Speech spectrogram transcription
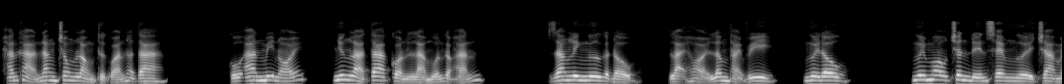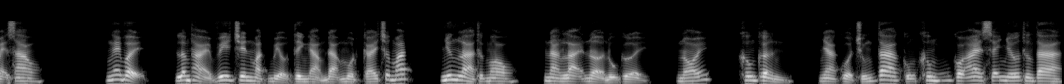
Hắn khả năng trong lòng thực oán hận ta. Cố An Mỹ nói, nhưng là ta còn là muốn gặp hắn. Giang Linh Ngư gật đầu, lại hỏi Lâm Thải Vi, ngươi đâu? Ngươi mau chân đến xem người cha mẹ sao? Nghe vậy, Lâm Thải Vi trên mặt biểu tình ảm đạm một cái trước mắt, nhưng là thực mau, nàng lại nở nụ cười, nói, không cần, nhà của chúng ta cũng không có ai sẽ nhớ thương ta,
